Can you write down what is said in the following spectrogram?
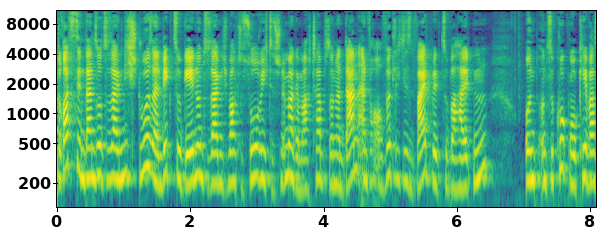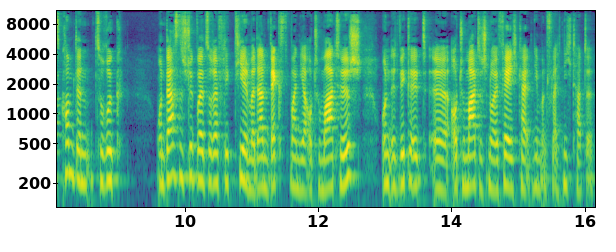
trotzdem dann sozusagen nicht stur seinen Weg zu gehen und zu sagen, ich mache das so, wie ich das schon immer gemacht habe, sondern dann einfach auch wirklich diesen Weitblick zu behalten und, und zu gucken, okay, was kommt denn zurück? Und das ein Stück weit zu reflektieren, weil dann wächst man ja automatisch und entwickelt äh, automatisch neue Fähigkeiten, die man vielleicht nicht hatte.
